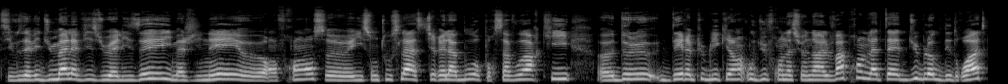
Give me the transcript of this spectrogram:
Si vous avez du mal à visualiser, imaginez euh, en France, ils sont tous là à se tirer la bourre pour savoir qui de, des républicains ou du Front National va prendre la tête du bloc des droites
